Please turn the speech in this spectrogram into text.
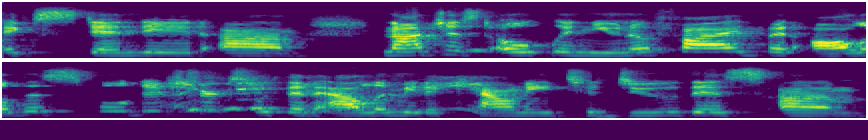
extended, um, not just Oakland Unified, but all of the school districts within Alameda County to do this um,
